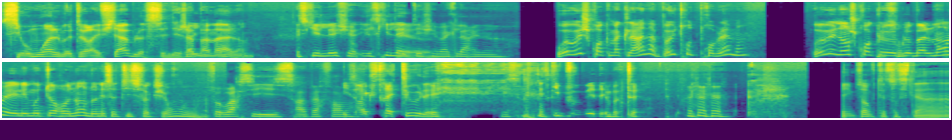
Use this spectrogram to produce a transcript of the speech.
si au moins le moteur est fiable, c'est déjà pas mal. Hein. Est-ce qu'il est, est, qu'il a été chez McLaren Ouais, ouais, je crois que McLaren n'a pas eu trop de problèmes. Hein. Oui, non, je crois que Il globalement, les, les moteurs Renault ont donné satisfaction. Faut voir s'il sera performant. Ils ont extrait tout, les... ce qu'ils pouvaient des moteurs. Il me semble que de toute façon c'était un,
